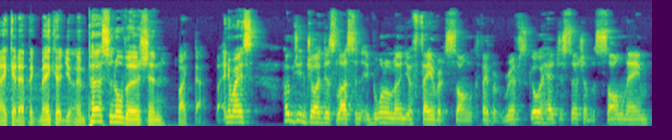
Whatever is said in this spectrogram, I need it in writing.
Make it epic. Make it your own personal version like that. But anyways, hope you enjoyed this lesson. If you want to learn your favorite songs, favorite riffs, go ahead, just search up the song name,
